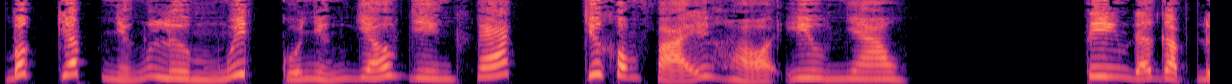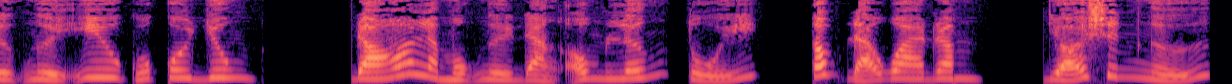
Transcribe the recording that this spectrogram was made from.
bất chấp những lườm nguyết của những giáo viên khác, chứ không phải họ yêu nhau. Tiên đã gặp được người yêu của cô Dung. Đó là một người đàn ông lớn tuổi, tóc đã qua râm, giỏi sinh ngữ,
